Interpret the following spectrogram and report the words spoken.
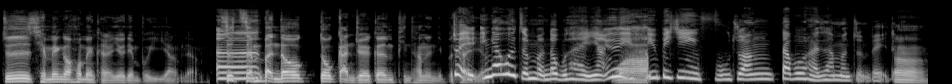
就是前面跟后面可能有点不一样，这样，呃是整本都都感觉跟平常的你不太对，一样。应该会整本都不太一样，因为因为毕竟服装大部分还是他们准备的，嗯，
